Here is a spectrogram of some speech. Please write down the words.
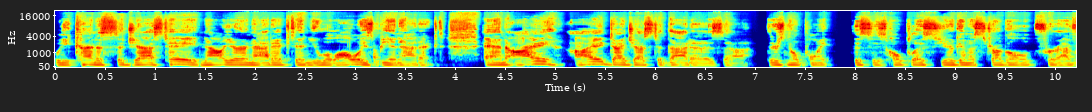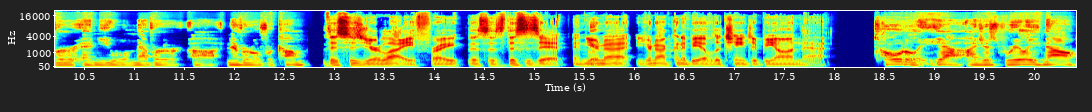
We kind of suggest, hey, now you're an addict and you will always be an addict. And I I digested that as uh, there's no point this is hopeless you're going to struggle forever and you will never uh, never overcome. This is your life right? This is this is it and you're not you're not going to be able to change it beyond that. Totally yeah i just really now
